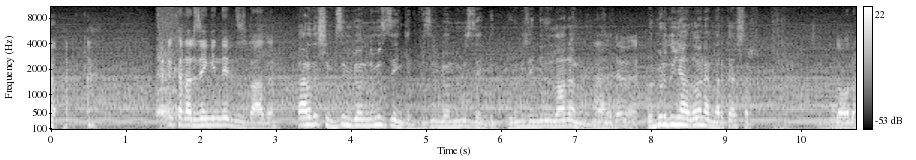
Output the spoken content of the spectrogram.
Senin kadar zengin değiliz be abi. Kardeşim bizim gönlümüz zengin. Bizim gönlümüz zengin. Gönlümüz zenginliği daha önemli. Ha, Yani değil mi? öbür dünya daha önemli arkadaşlar. Doğru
